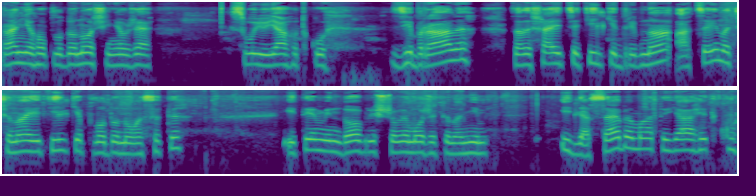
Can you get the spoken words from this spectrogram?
раннього плодоношення вже свою ягодку зібрали. Залишається тільки дрібна, а цей починає тільки плодоносити. І тим він добрий, що ви можете на нім і для себе мати ягідку,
